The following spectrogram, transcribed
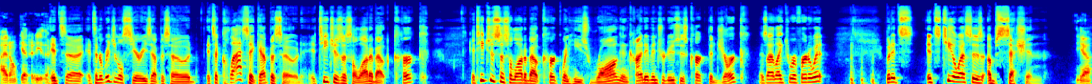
I don't get it either. It's a it's an original series episode. It's a classic episode. It teaches us a lot about Kirk. It teaches us a lot about Kirk when he's wrong and kind of introduces Kirk the jerk, as I like to refer to it. but it's it's TOS's obsession. Yeah.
